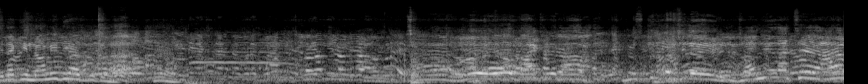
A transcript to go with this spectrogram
এটা কি নামিয়ে দিয়ে আসব তো মুশকিল করছিলেন জমিয়ে যাচ্ছে আর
